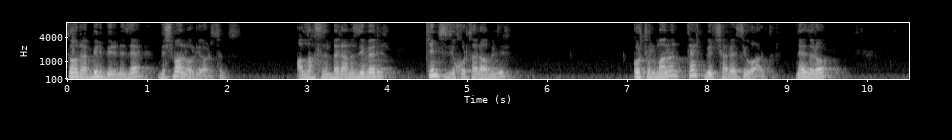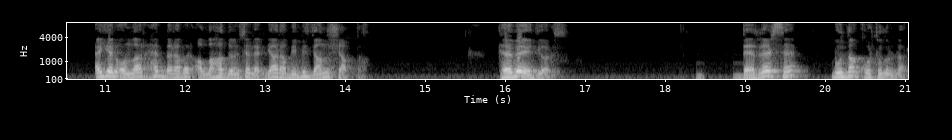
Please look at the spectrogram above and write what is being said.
Sonra birbirinize düşman oluyorsunuz. Allah sizin belanızı verir. Kim sizi kurtarabilir? Kurtulmanın tek bir çaresi vardır. Nedir o? Eğer onlar hep beraber Allah'a dönseler, Ya Rabbi biz yanlış yaptık. Tevbe ediyoruz. Derlerse bundan kurtulurlar.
